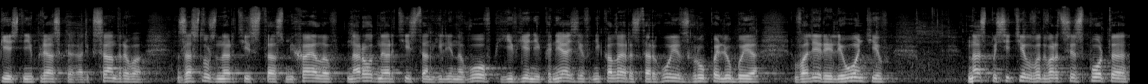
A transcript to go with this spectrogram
песни и пляска Александрова, заслуженный артист Стас Михайлов, народный артист Ангелина Вовк, Евгений Князев, Николай Расторгуев с группой «Любые», Валерий Леонтьев. Нас посетил во Дворце спорта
